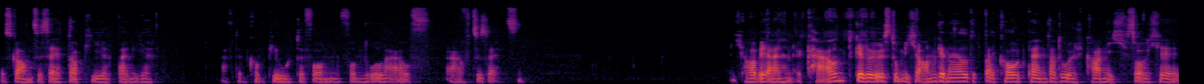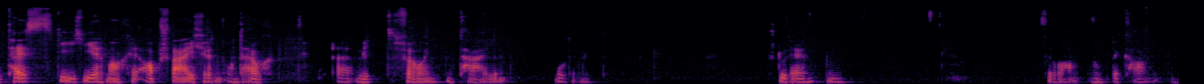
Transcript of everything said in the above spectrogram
das ganze Setup hier bei mir auf dem Computer von, von Null auf aufzusetzen. Ich habe einen Account gelöst und mich angemeldet bei CodePen. Dadurch kann ich solche Tests, die ich hier mache, abspeichern und auch äh, mit Freunden teilen oder mit Studenten, Verwandten und Bekannten.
